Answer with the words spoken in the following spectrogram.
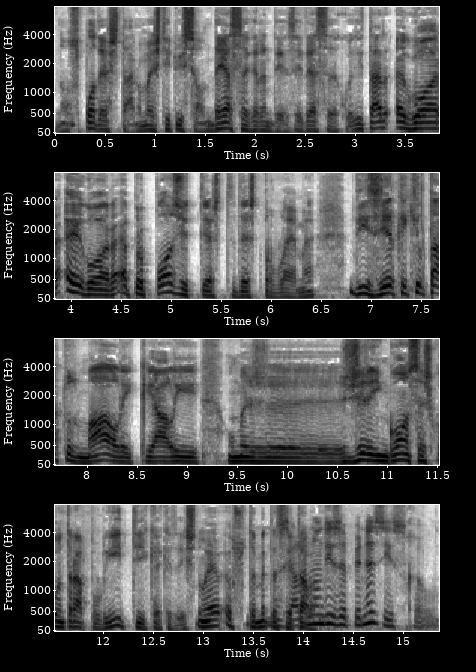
não se pode estar numa instituição dessa grandeza e dessa coisa e estar agora, agora, a propósito deste, deste problema, dizer que aquilo está tudo mal e que há ali umas uh, geringonças contra a política. Quer dizer, isto não é absolutamente Mas aceitável. Ela não diz apenas isso, Raul.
